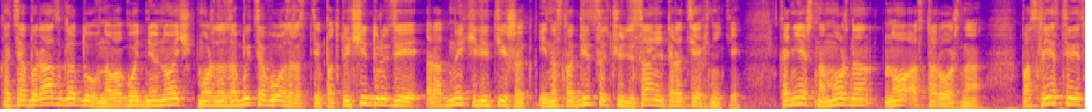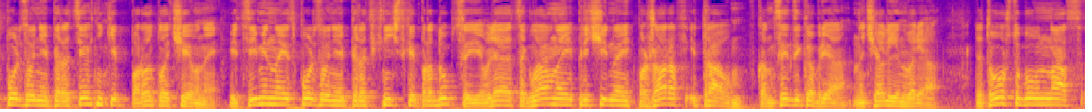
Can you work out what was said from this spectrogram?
Хотя бы раз в году в новогоднюю ночь можно забыть о возрасте, подключить друзей, родных и детишек и насладиться чудесами пиротехники. Конечно, можно, но осторожно. Последствия использования пиротехники порой плачевны. Ведь именно использование пиротехнической продукции является главной причиной пожаров и травм в конце декабря, начале января. Для того, чтобы у нас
